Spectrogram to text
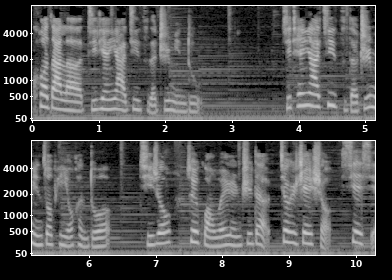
扩大了吉田亚纪子的知名度。吉田亚纪子的知名作品有很多，其中最广为人知的就是这首《谢谢》。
